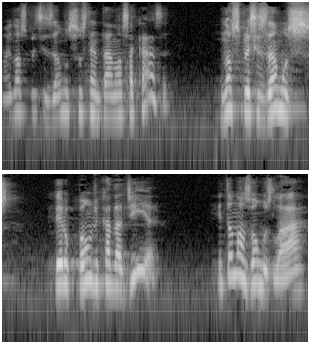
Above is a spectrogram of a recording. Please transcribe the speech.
mas nós precisamos sustentar a nossa casa. Nós precisamos ter o pão de cada dia. Então nós vamos lá,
